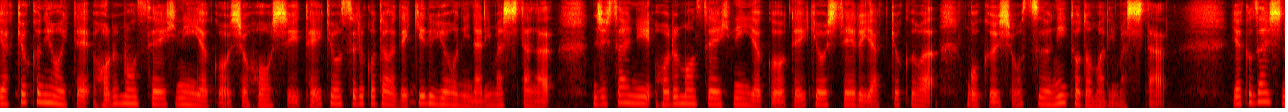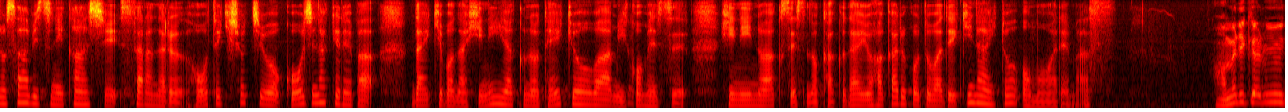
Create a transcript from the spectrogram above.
薬局においてホルモン性避妊薬を処方し提供することができるようになりましたが、実際にホルモン性避妊薬を提供している薬局はごく少数にとどまりました。薬剤師のサービスに関し、さらなる法的処置を講じなければ、大規模な避妊薬の提供は見込めず、避妊のアクセスの拡大を図ることはできないと思われます。アメリカに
